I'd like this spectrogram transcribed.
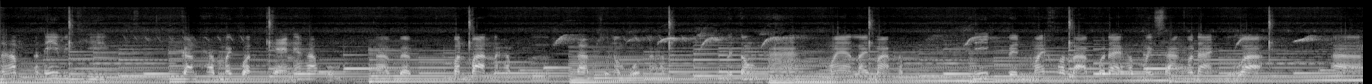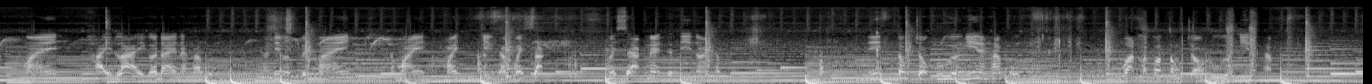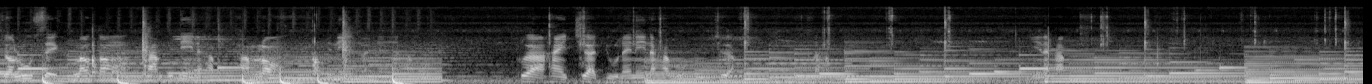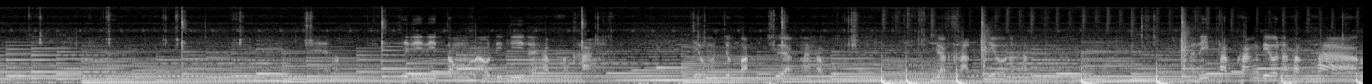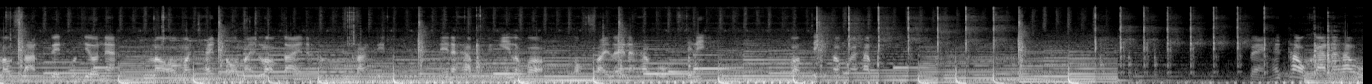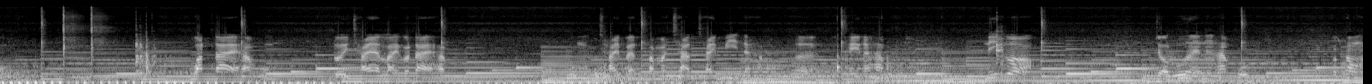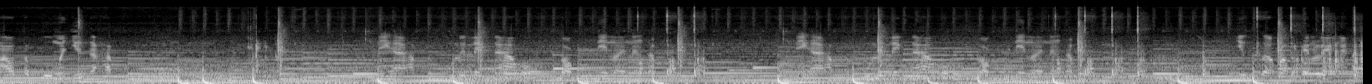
นะครับ อันนี้วิธีการทำไม้กวาดแขนนะครับ ผมแบบบ้านๆนะครับ คือตามชนบทนะครับ ไม่ต้องหาไม้อะไรมากครับ นี่เป็นไม้ข้อหลามก็ได้ครับ ไม้สังก็ได้หรือว่าไม้ไผ่ไล่ก็ได้นะครับผมอันนี้มันเป็นไม้ไม้ไม้จริงๆครับ ไม้สัก ไม้สักเนี่ยจะดีหน่อยครับ นี่ต้องเจาะรูอย่างนี้นะครับผมวัดแล้วก็ต้องเจาะรูอย่างนี้นะครับ เจาะรูเสกเราต้องทำที่นี่นะครับทำร่องที่นี่หน่อยนะครับ เพื่อให้เชือดอยู่ในนี้นะครับผมเชือกนะครับนี่นะครับนี่นะครับ ทีนี้นี่ต้องเหลาดีๆนะครับข้างๆเดี๋ยวมันจะบักเชือกนะครับผมเชือกขาดเดียวนะครับ นี้ทำครั้งเดียวนะครับ ถ้าเราสานเป็นคนเดียวเนี่ย เราเอามาใช้ต่อหลายรอบได้นะครับครั้งเดียวนี่นะครับอย่างนี้เราก็ตอกใส่เลยนะครับผมทีนี้ก็ตีเข้าไปครับ แบ่งให้เท่ากันนะครับผมวัดได้ครับผมโดยใช้อะไรก็ได้ครับ ผมใช้แบบธรรมชาติใช้มีดนะครับ เออโอเคนะครับ นี่ก็เจาะรูหน่อยนะครับผม ก็ต้องเอาตะปูมายึดนะครับ นี่ครับตะปูเล็กๆนะครับผมตอกที่นี่หน่อยนึงครับ นี่ครับตะปูเล็กๆนะครับผมตอกที่นี่หน่อยนึงครับยึดเพื่อความแข็งแรงนะครับ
